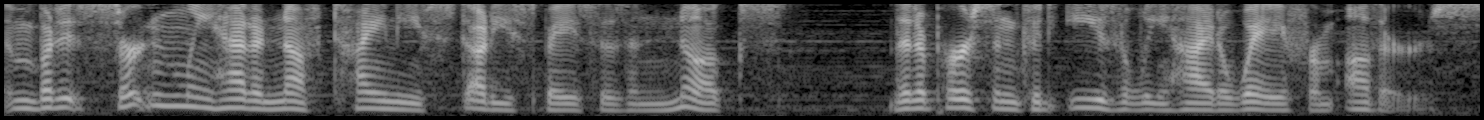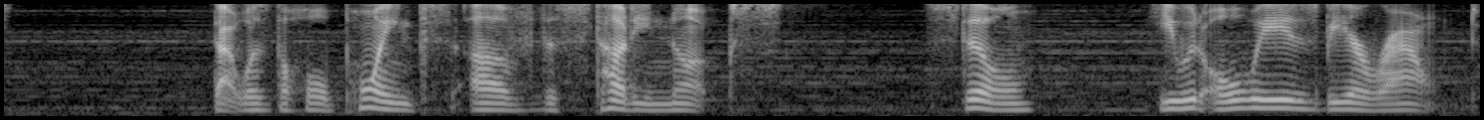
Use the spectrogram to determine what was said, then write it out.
but it certainly had enough tiny study spaces and nooks that a person could easily hide away from others. That was the whole point of the study nooks. Still, he would always be around,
